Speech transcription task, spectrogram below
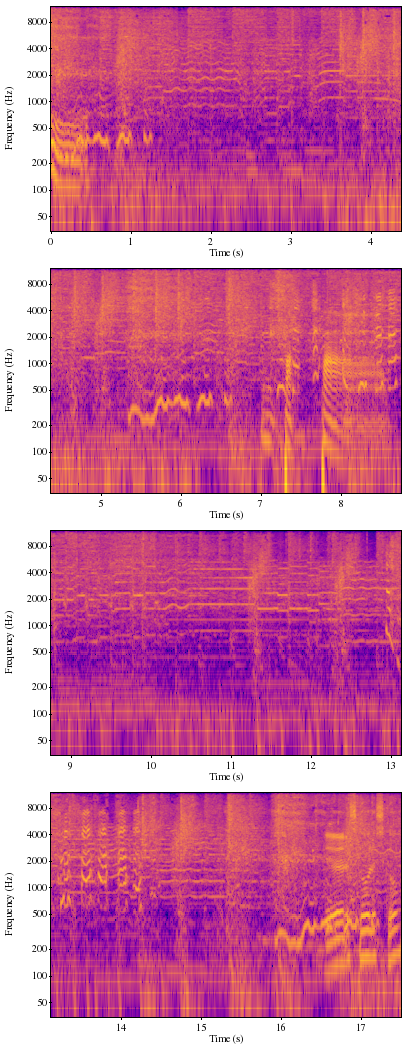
Ooh. Pam, pam. Yeah, let's go, let's go.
